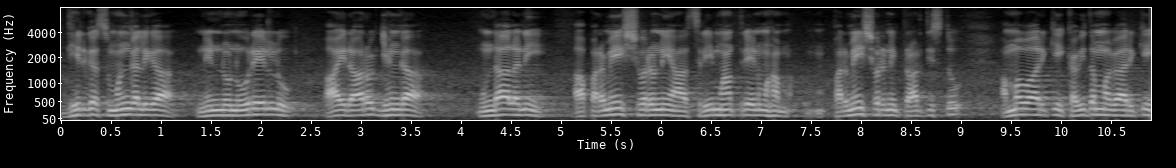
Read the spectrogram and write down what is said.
దీర్ఘ సుమంగలిగా నిండు నూరేళ్ళు ఆయురారోగ్యంగా ఉండాలని ఆ పరమేశ్వరుని ఆ శ్రీమాత్రే నమః పరమేశ్వరుని ప్రార్థిస్తూ అమ్మవారికి కవితమ్మ గారికి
